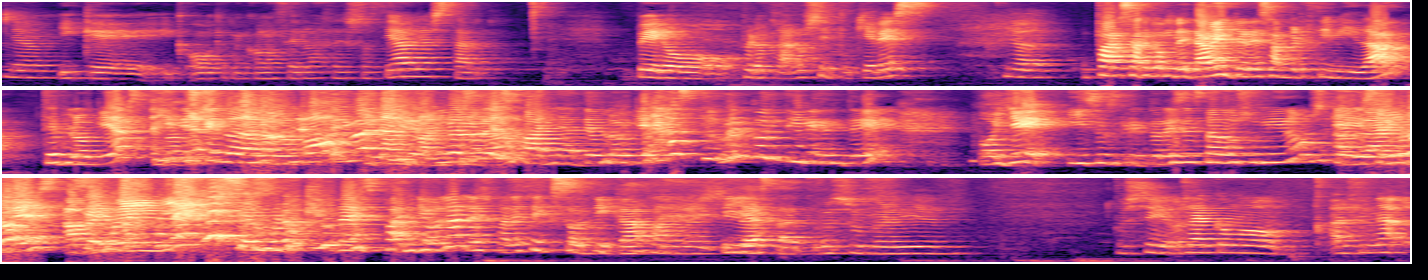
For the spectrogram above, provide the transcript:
Ya. y que, y- o que me conoce en las redes sociales, tal. Pero, pero claro, si tú quieres Ya. pasar completamente desapercibida, te bloqueas. Bloqueas es que no, toda no, Europa te no tranquila. solo España, te bloqueas todo el continente. Oye, y suscriptores de Estados Unidos, que seguro, inglés, seguro, inglés. seguro que una española les parece exótica. Y ya está. Pues súper bien. Pues sí, o sea, como al final.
